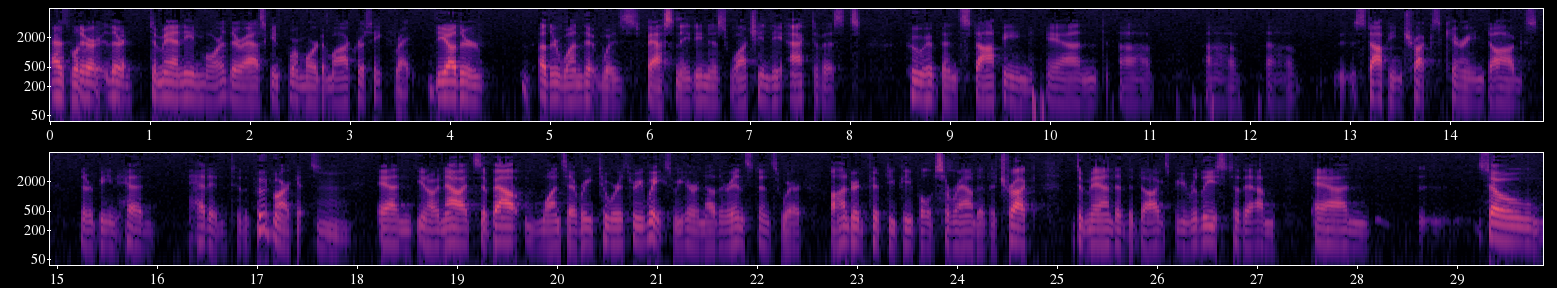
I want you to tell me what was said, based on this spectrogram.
as they're, they're demanding more. They're asking for more democracy. Right. The other other one that was fascinating is watching the activists who have been stopping and uh, uh, uh, stopping trucks carrying dogs that are being head, headed to the food markets. Mm. And you know now it's about once every two or three weeks we hear another instance where 150 people have surrounded a truck, demanded the dogs be released to them, and so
